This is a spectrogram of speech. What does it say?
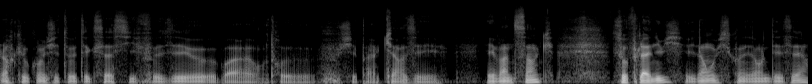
alors que quand j'étais au Texas, il faisait euh, voilà, entre, je sais pas, 15 et, et 25, sauf la nuit, évidemment, puisqu'on est dans le désert.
